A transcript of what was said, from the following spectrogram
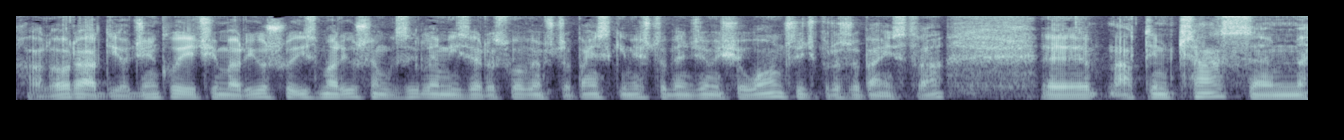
Halo Radio, dziękuję Ci Mariuszu i z Mariuszem Gzylem i z Jarosławem Szczepańskim jeszcze będziemy się łączyć, proszę Państwa. E, A tymczasem e,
